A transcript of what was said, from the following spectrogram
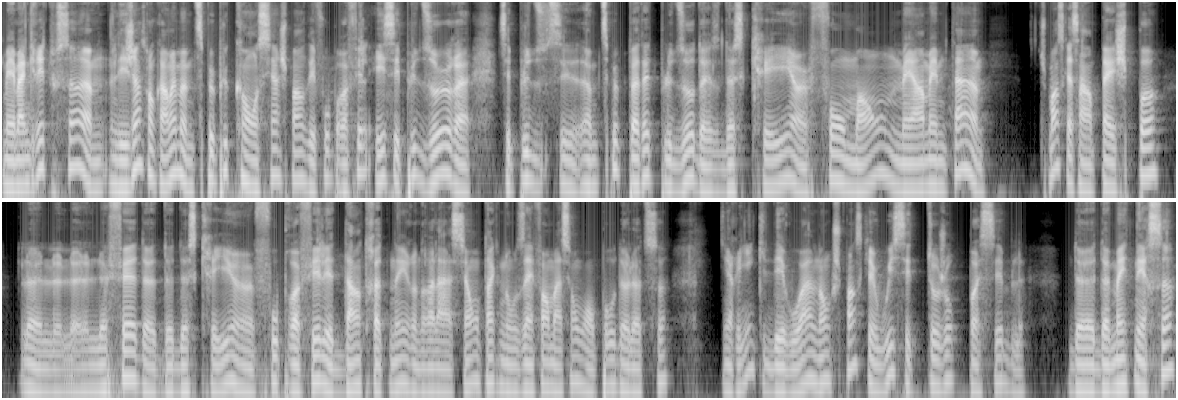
mais malgré tout ça, les gens sont quand même un petit peu plus conscients, je pense, des faux profils. Et c'est plus dur, c'est plus, c'est un petit peu peut-être plus dur de, de se créer un faux monde, mais en même temps, je pense que ça n'empêche pas le, fait de, se créer un faux profil et d'entretenir une relation, tant que nos informations vont pas au-delà de ça, il n'y a rien qui dévoile. Donc, je pense que oui, c'est toujours possible de, maintenir ça.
